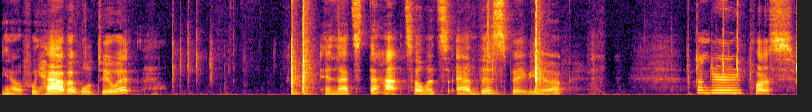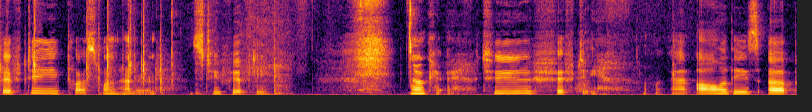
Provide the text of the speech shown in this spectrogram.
you know, if we have it, we'll do it. And that's that. So let's add this baby up. 100 plus 50 plus 100. It's 250. Okay, 250. I'll add all of these up.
